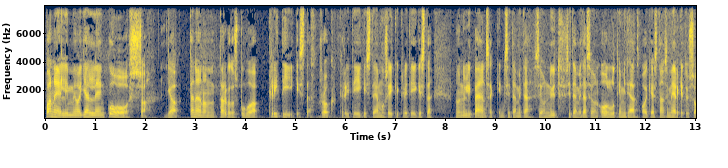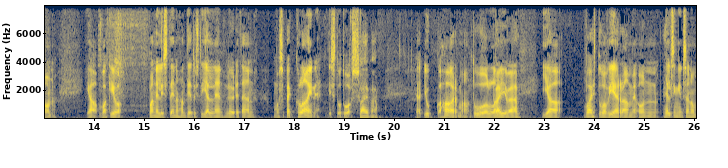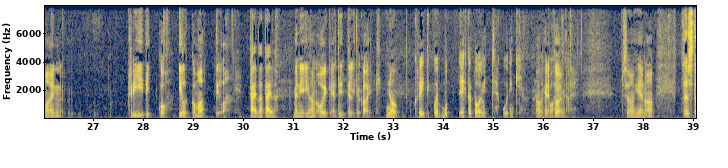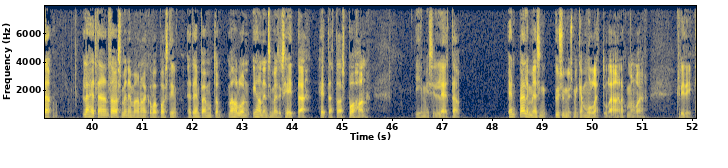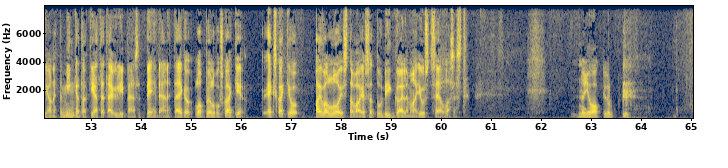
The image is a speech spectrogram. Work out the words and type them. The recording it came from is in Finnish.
Paneelimme on jälleen koossa ja tänään on tarkoitus puhua kritiikistä, rock-kritiikistä ja musiikkikritiikistä, noin ylipäänsäkin sitä, mitä se on nyt, sitä, mitä se on ollut ja mitä oikeastaan se merkitys on. Ja vakio panelisteinahan tietysti jälleen löydetään muun muassa Pekka Laine istuu tuossa. Päivää. Ja Jukka Haarma on tuolla. Päivää. Ja vaihtuva vieraamme on Helsingin Sanomain kriitikko Ilkka Mattila. Päivä päivä. Meni ihan oikein, tittelit ja kaikki. No, kriitikko, mutta ehkä toimittaja kuitenkin. Okei, okay, toimittaja. Se on hienoa. Tästä lähdetään taas menemään aika vapaasti eteenpäin, mutta mä haluan ihan ensimmäiseksi heittää, heittää taas pahan ihmisille, että en, päällimmäisin kysymys, mikä mulle tulee aina, kun mä luen kritiikkiä, on, että minkä takia tätä ylipäänsä tehdään. Että eikö loppujen lopuksi kaikki, eikö kaikki ole aivan loistavaa, jos sattuu diggailemaan just sellaisesta? No joo, kyllä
